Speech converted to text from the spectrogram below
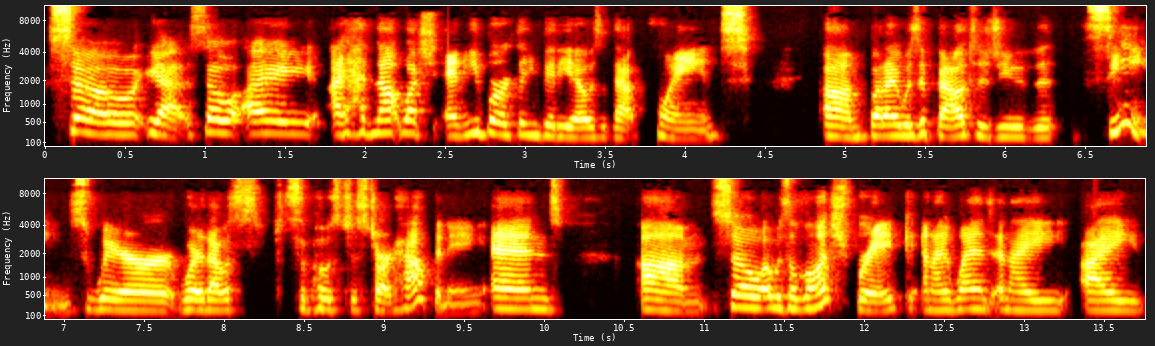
So yeah, so I I had not watched any birthing videos at that point, um, but I was about to do the scenes where where that was supposed to start happening, and um, so it was a lunch break, and I went and I I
